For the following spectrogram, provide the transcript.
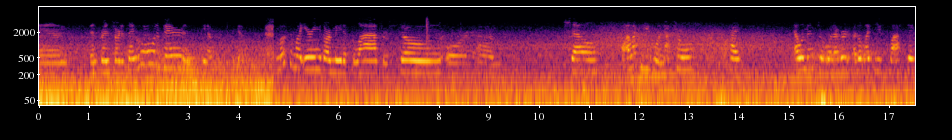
and then friends started saying, oh, I want a pair and, you know, yeah. Most of my earrings are made of glass or stone or um, shell. Well, I like to use more natural type elements or whatever. I don't like to use plastic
